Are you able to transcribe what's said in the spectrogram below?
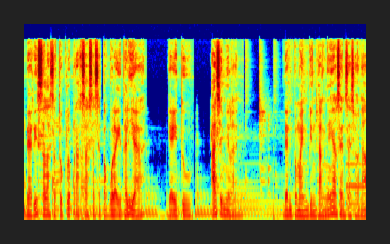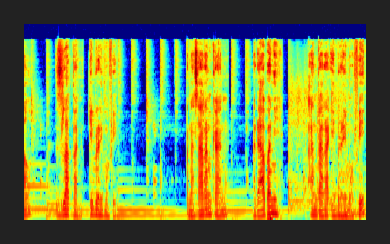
dari salah satu klub raksasa sepak bola Italia, yaitu AC Milan. Dan pemain bintangnya yang sensasional, Zlatan Ibrahimovic. Penasaran kan? Ada apa nih antara Ibrahimovic,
